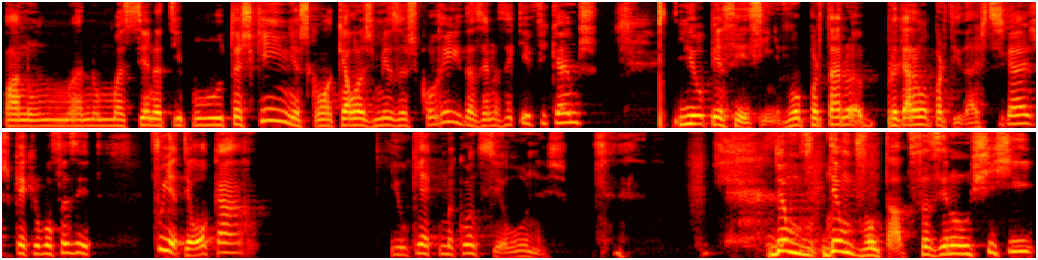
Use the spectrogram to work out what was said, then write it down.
Pá, numa, numa cena tipo tasquinhas, com aquelas mesas corridas, e o quê, ficamos. E eu pensei assim: vou apertar, pregar uma partida a estes gajos, o que é que eu vou fazer? Fui até ao carro e o que é que me aconteceu, Unas? Deu-me deu vontade de fazer um xixi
